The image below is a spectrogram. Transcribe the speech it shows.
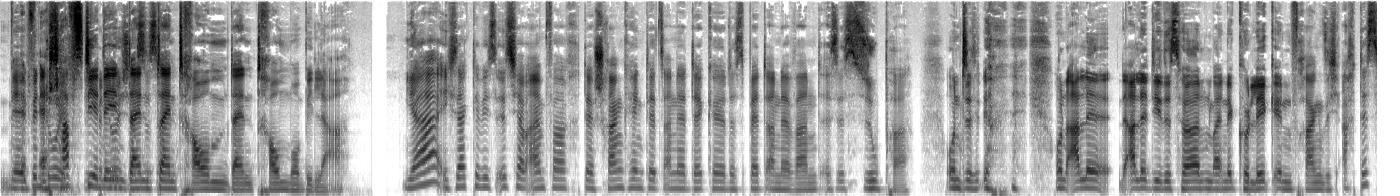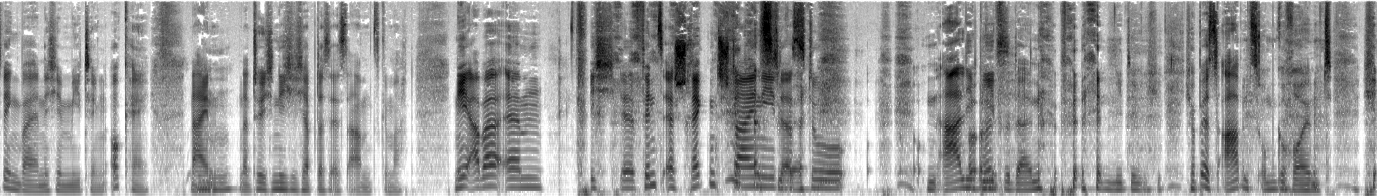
Ja, erschaffst dir den, dein, dein Traum, dein Traummobilar. Ja, ich sag dir, wie es ist. Ich habe einfach, der Schrank hängt jetzt an der Decke, das Bett an der Wand. Es ist super. Und, und alle, alle, die das hören, meine KollegInnen fragen sich, ach, deswegen war er nicht im Meeting. Okay. Nein, Mhm. natürlich nicht. Ich habe das erst abends gemacht. Nee, aber ähm, ich äh, find's erschreckend, Steini, du dass du Ein Alibi für dein, für dein Meeting. Ich habe erst abends umgeräumt. Ich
